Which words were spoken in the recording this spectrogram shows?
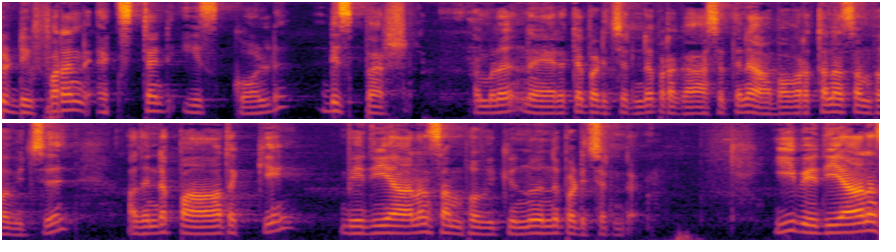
to different extent is called dispersion നമ്മൾ നേരത്തെ പഠിച്ചിട്ടുണ്ട് പ്രകാശത്തിന് അപവർത്തനം സംഭവിച്ച് അതിന്റെ പാതയ്ക്ക് വ്യതിയാനം സംഭവിക്കുന്നു എന്ന് പഠിച്ചിട്ടുണ്ട്. ഈ വ്യതിയാനം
